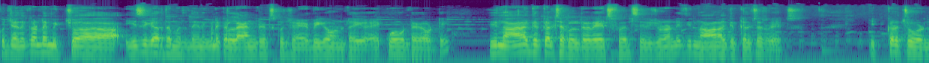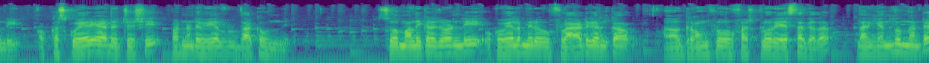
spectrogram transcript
కొంచెం ఎందుకంటే మీకు చా- ఈజీగా అర్థమవుతుంది. ఎందుకంటే ఇక్కడ ల్యాండ్ రేట్స్ కొంచెం హెవీగా ఉంటాయి ఎక్కువ ఉంటాయి కాబట్టి. ఇది నాన్ అగ్రికల్చర్ రేట్స్ ఫ్రెండ్స్ ఇది చూడండి ఇది నాన్ అగ్రికల్చర్ రేట్స్ ఇక్కడ చూడండి ఒక స్క్వేర్ యార్డ్ వచ్చేసి పన్నెండు వేల దాకా ఉంది. సో మళ్ళీ ఇక్కడ చూడండి ఒకవేళ మీరు ఫ్లాట్ కనుక గ్రౌండ్ ఫ్లోర్ ఫస్ట్ ఫ్లోర్ వేస్తారు కదా దానికి ఎంత ఉందంటే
